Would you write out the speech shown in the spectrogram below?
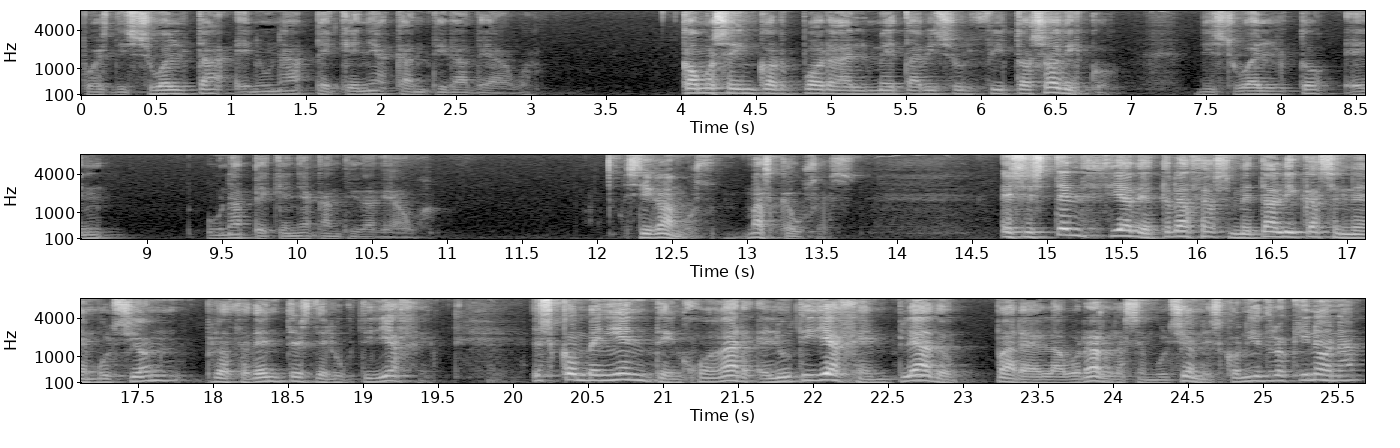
Pues disuelta en una pequeña cantidad de agua. ¿Cómo se incorpora el metabisulfito sódico? Disuelto en una pequeña cantidad de agua. Sigamos, más causas. Existencia de trazas metálicas en la emulsión procedentes del utillaje es conveniente enjuagar el utillaje empleado para elaborar las emulsiones con hidroquinona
